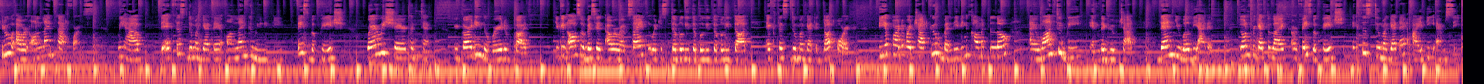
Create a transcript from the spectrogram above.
through our online platforms. We have the Ichthus Dumaguete online community Facebook page where we share content regarding the Word of God. You can also visit our website, which is www.ichthusdumaguete.org. Be a part of our chat group by leaving a comment below. I want to be in the group chat. Then you will be added. Don't forget to like our Facebook page, Ichthus Dumaguete IDMC.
